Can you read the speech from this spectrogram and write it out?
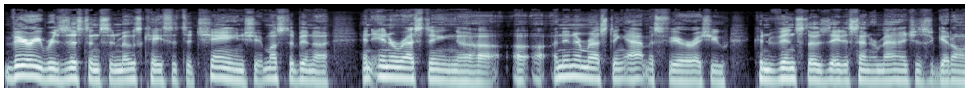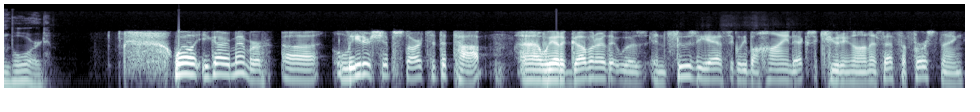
very resistance in most cases to change. It must have been a an interesting uh, uh, an interesting atmosphere as you convince those data center managers to get on board. Well, you got to remember, uh, leadership starts at the top. Uh, we had a governor that was enthusiastically behind executing on us. That's the first thing.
